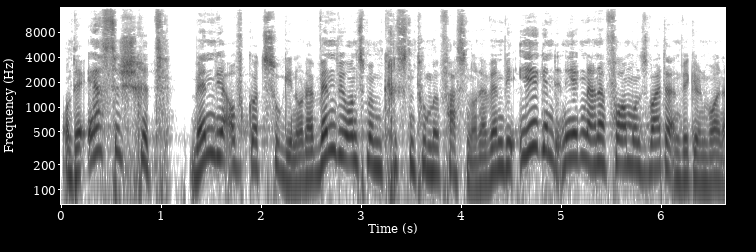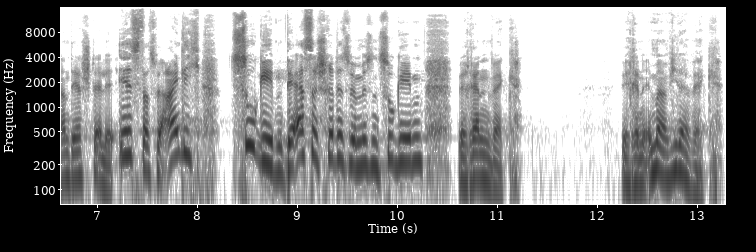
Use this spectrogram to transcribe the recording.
Und der erste Schritt, wenn wir auf Gott zugehen oder wenn wir uns mit dem Christentum befassen oder wenn wir irgend, in irgendeiner Form uns weiterentwickeln wollen an der Stelle, ist, dass wir eigentlich zugeben, der erste Schritt ist, wir müssen zugeben, wir rennen weg. Wir rennen immer wieder weg.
